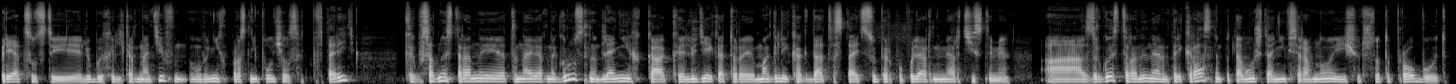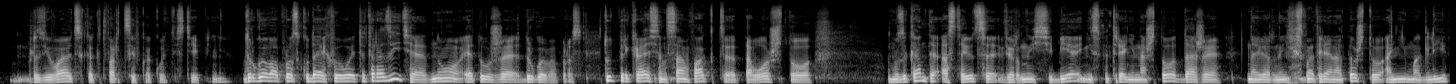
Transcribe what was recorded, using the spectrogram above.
при отсутствии любых альтернатив у них просто не получилось это повторить. Как бы, с одной стороны, это, наверное, грустно для них, как людей, которые могли когда-то стать суперпопулярными артистами. А с другой стороны, наверное, прекрасно, потому что они все равно ищут что-то, пробуют, развиваются как творцы в какой-то степени. Другой вопрос, куда их выводит это развитие, но это уже другой вопрос. Тут прекрасен сам факт того, что музыканты остаются верны себе, несмотря ни на что, даже, наверное, несмотря на то, что они могли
